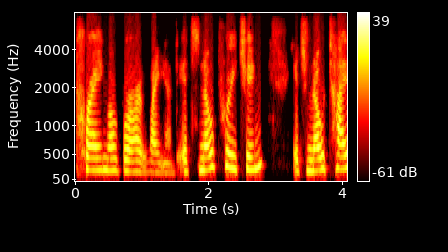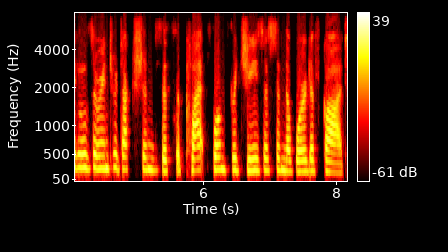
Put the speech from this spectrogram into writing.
praying over our land. It's no preaching, it's no titles or introductions. It's a platform for Jesus and the Word of God.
